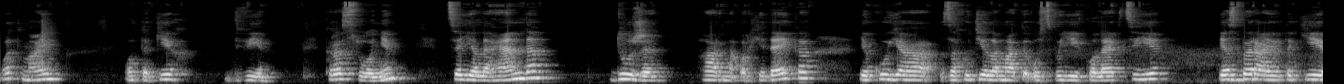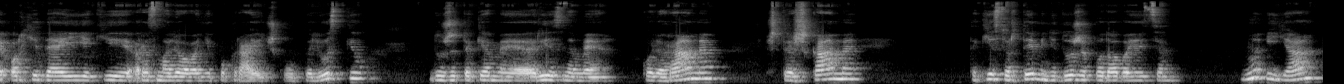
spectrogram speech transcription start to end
От маємо отаких дві красуні. Це є легенда, дуже гарна орхідейка, яку я захотіла мати у своїй колекції. Я збираю такі орхідеї, які розмальовані по краєчку пелюстків, дуже такими різними кольорами, штришками. Такі сорти мені дуже подобаються. Ну і я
